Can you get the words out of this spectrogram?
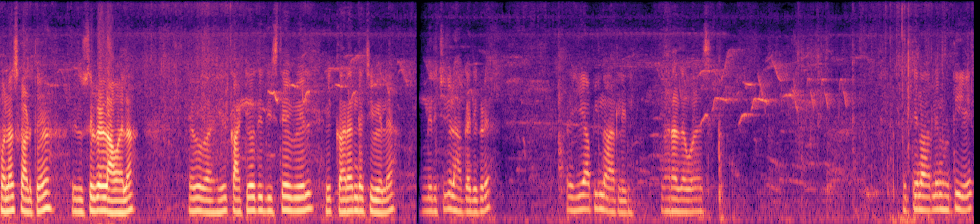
फणस काढतोय. हे दुसरीकडे लावायला. हे बघा हे काठीवरती दिसते वेल. ही करंद्याची वेल आहे. मिरचीची ढाक आहे तिकडे. आणि ही आपली नारलीन घराजवळच. इथे नारलीन होती एक.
